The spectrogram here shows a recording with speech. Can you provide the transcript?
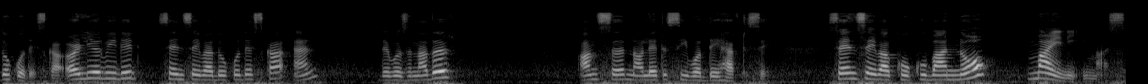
doko desu ka? Earlier we did sensei wa doko desu ka and there was another answer. Now, let us see what they have to say. Sensei wa kokuban no mai ni imasu.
